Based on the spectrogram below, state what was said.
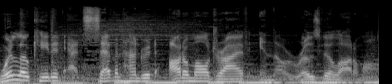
We're located at 700 Auto Mall Drive in the Roseville Auto Mall.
